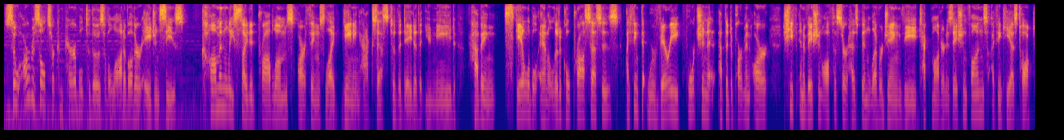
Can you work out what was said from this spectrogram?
So, our results are comparable to those of a lot of other agencies commonly cited problems are things like gaining access to the data that you need, having scalable analytical processes. I think that we're very fortunate at the department. Our chief innovation officer has been leveraging the tech modernization funds. I think he has talked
